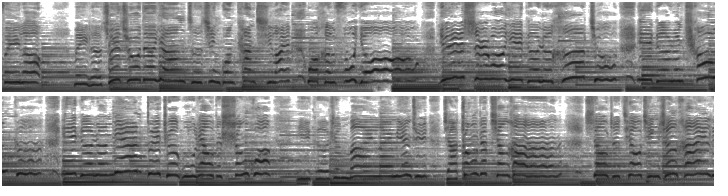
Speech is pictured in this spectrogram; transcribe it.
非了。没了最初的样，尽管看起来我很富有。于是我一个人喝酒，一个人唱歌，一个人面对着无聊的生活，一个人买来面具，假装着强悍，笑着跳进人海里。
